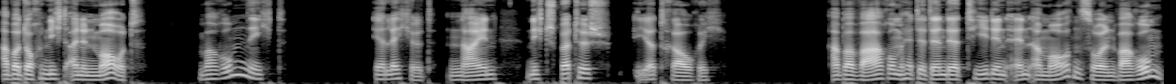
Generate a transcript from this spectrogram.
Aber doch nicht einen Mord. Warum nicht? Er lächelt. Nein, nicht spöttisch, eher traurig. Aber warum hätte denn der T den N ermorden sollen? Warum?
